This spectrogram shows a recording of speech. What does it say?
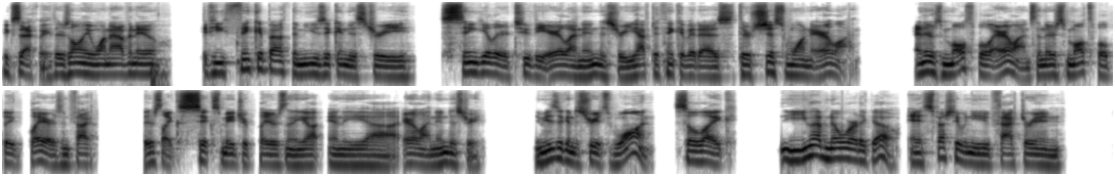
Exactly. There's only one avenue. If you think about the music industry singular to the airline industry, you have to think of it as there's just one airline. And there's multiple airlines and there's multiple big players. In fact, there's like six major players in the uh, in the uh, airline industry. The music industry is one. So like you have nowhere to go, and especially when you factor in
